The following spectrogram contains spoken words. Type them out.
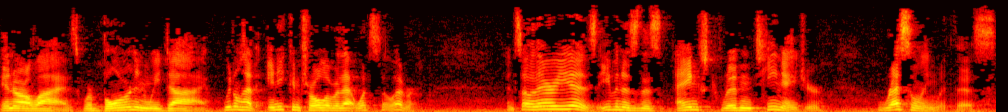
in our lives we're born and we die. We don't have any control over that whatsoever. And so there he is, even as this angst ridden teenager, wrestling with this.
